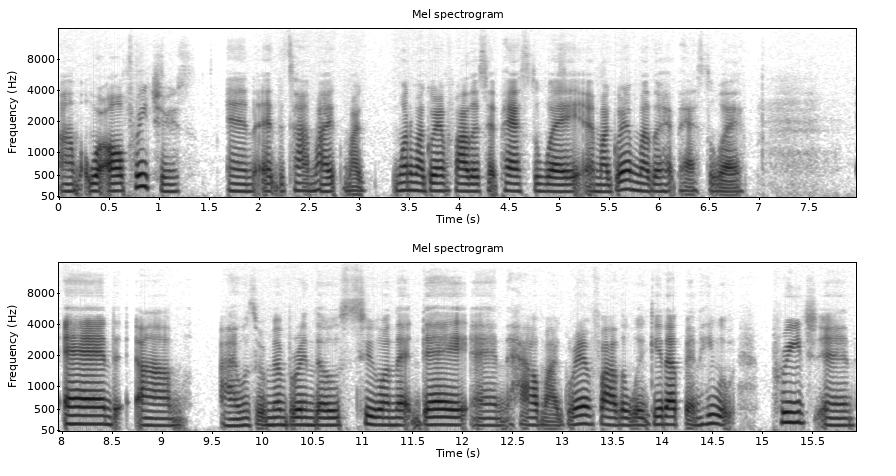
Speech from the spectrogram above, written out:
um, were all preachers. And at the time, my, my one of my grandfathers had passed away and my grandmother had passed away. And um, I was remembering those two on that day and how my grandfather would get up and he would preach and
